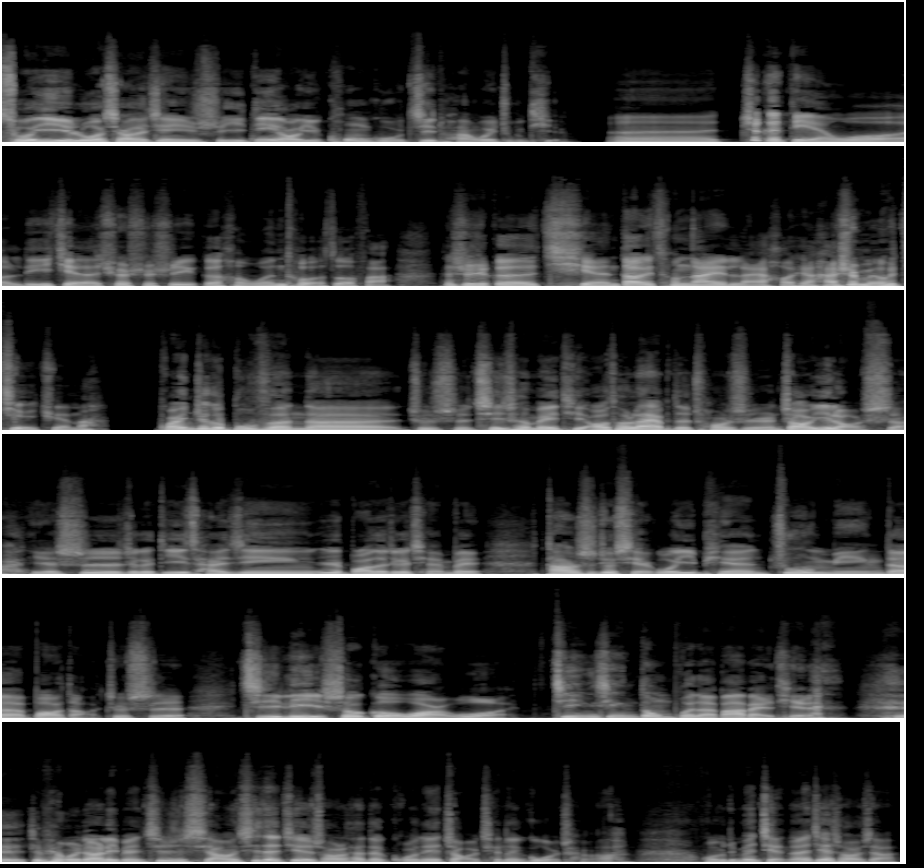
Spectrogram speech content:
所以，落下的建议是一定要以控股集团为主体。呃，这个点我理解的确实是一个很稳妥的做法。但是，这个钱到底从哪里来，好像还是没有解决嘛。关于这个部分呢，就是汽车媒体 AutoLab 的创始人赵毅老师啊，也是这个第一财经日报的这个前辈，当时就写过一篇著名的报道，就是吉利收购沃尔沃。惊心动魄的八百天，这篇文章里边其实详细的介绍了他在国内找钱的过程啊。我们这边简单介绍一下，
